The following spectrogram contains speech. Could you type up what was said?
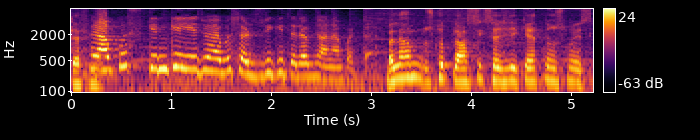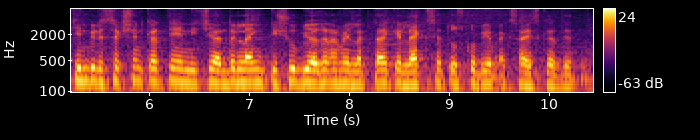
फिर आपको स्किन के लिए जो है वो सर्जरी की तरफ़ जाना पड़ता है। मतलब हम उसको प्लास्टिक सर्जरी कहते हैं उसमें स्किन भी रिसेक्शन करते हैं नीचे अंडरलाइन टिश्यू भी अगर हमें लगता है कि लैक्स है तो उसको भी हम एक्सरसाइज कर देते हैं।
